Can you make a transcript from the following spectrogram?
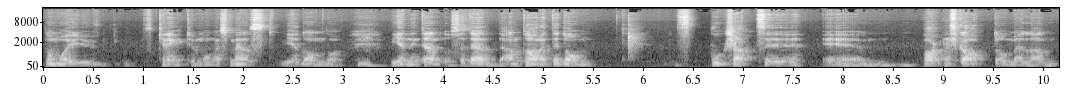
de har ju kränkt hur många som helst via dem då, Mm. via Nintendo. Så jag antar att det är de fortsatt eh, eh, partnerskap då mellan,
